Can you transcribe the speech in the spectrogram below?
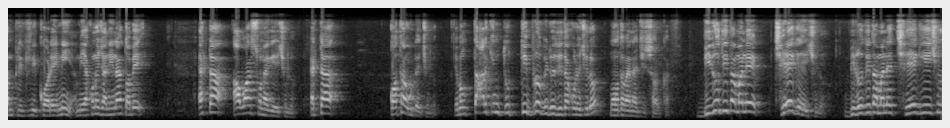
কমপ্লিটলি করেনি? আমি এখনও জানি না, তবে একটা আওয়াজ শোনা গিয়েছিল, একটা কথা উঠেছিল, এবং তার কিন্তু তীব্র বিরোধিতা করেছিল মমতা ব্যানার্জির সরকার। বিরোধিতা মানে ছেয়ে গিয়েছিল, বিরোধিতা মানে ছেয়ে গিয়েছিল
